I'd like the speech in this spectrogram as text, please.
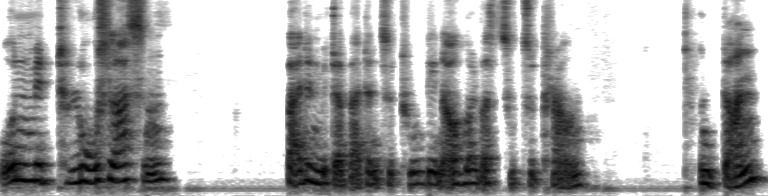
und mit Loslassen bei den Mitarbeitern zu tun, denen auch mal was zuzutrauen. Und dann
